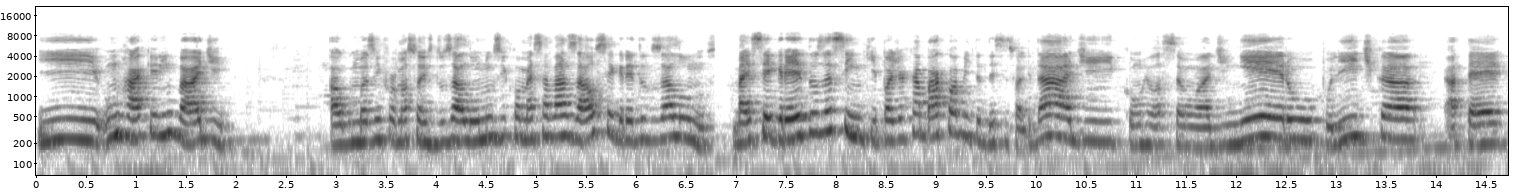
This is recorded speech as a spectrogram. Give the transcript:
E um hacker invade algumas informações dos alunos e começa a vazar o segredo dos alunos. Mas segredos, assim, que pode acabar com a vida de sexualidade, com relação a dinheiro, política, até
